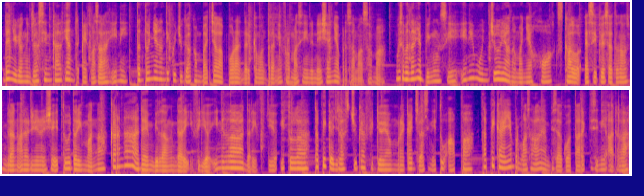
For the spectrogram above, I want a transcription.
Dan juga ngejelasin kalian terkait masalah ini. Tentunya nanti gue juga akan baca laporan dari Kementerian Informasi Indonesia nya bersama-sama. Gue sebenarnya bingung sih ini muncul yang namanya hoax. Kalau SCP-169 ada di Indonesia itu dari mana mana karena ada yang bilang dari video inilah, dari video itulah, tapi gak jelas juga video yang mereka jelasin itu apa. Tapi kayaknya permasalahan yang bisa gue tarik di sini adalah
